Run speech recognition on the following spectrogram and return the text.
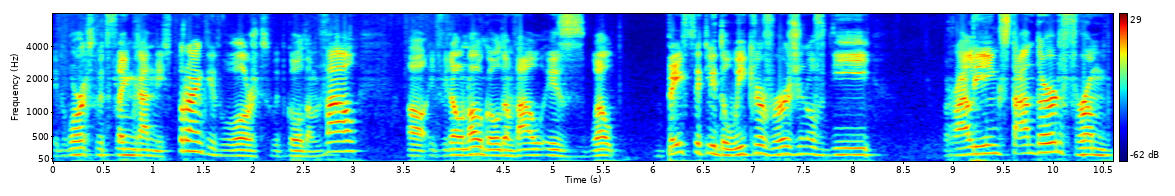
It works with Flame Grant Me Strength, it works with Golden Vow. Uh, if you don't know, Golden Vow is, well, basically the weaker version of the Rallying Standard from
